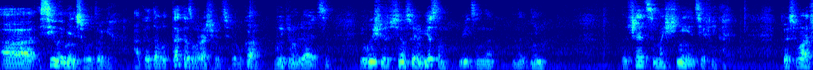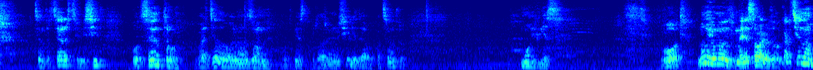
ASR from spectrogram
А силы меньше в итоге. А когда вот так разворачиваете, рука выпрямляется, и вы еще всем своим весом, видите, на, над ним, получается мощнее техника. То есть ваш центр тяжести висит по центру возделываемой зоны. Вот место продолжения усилий, да, вот по центру мой вес. Вот. Ну и мы нарисовали вот эту картину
